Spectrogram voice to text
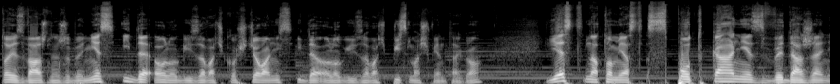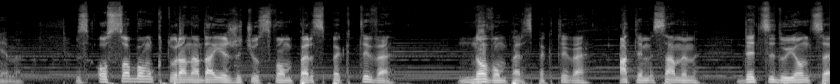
To jest ważne, żeby nie zideologizować Kościoła, nie zideologizować Pisma Świętego. Jest natomiast spotkanie z wydarzeniem, z osobą, która nadaje życiu swą perspektywę, nową perspektywę, a tym samym decydujące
